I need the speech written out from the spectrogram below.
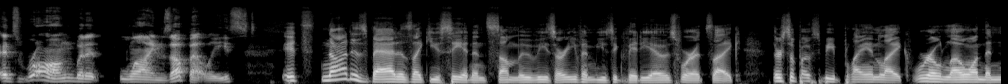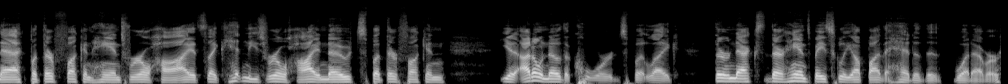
it's wrong, but it lines up at least. It's not as bad as like you see it in some movies or even music videos where it's like they're supposed to be playing like real low on the neck, but their fucking hands real high. It's like hitting these real high notes, but they're fucking yeah, I don't know the chords, but like their necks their hands basically up by the head of the whatever.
